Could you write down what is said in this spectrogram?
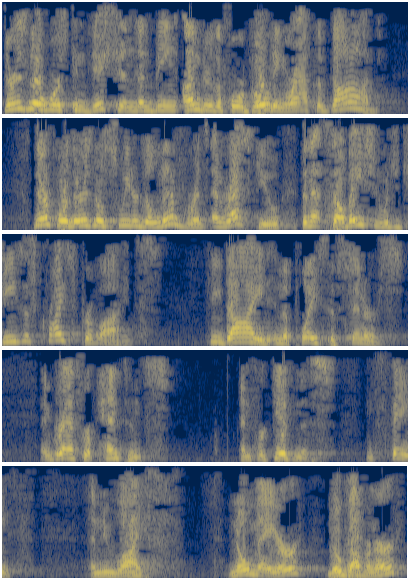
There is no worse condition than being under the foreboding wrath of God. Therefore, there is no sweeter deliverance and rescue than that salvation which Jesus Christ provides. He died in the place of sinners and grants repentance and forgiveness and faith and new life. No mayor, no governor,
